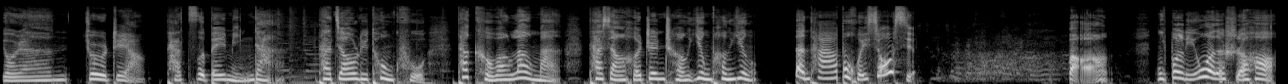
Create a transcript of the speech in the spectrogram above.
有人就是这样，他自卑敏感，他焦虑痛苦，他渴望浪漫，他想和真诚硬碰硬，但他不回消息。宝，你不理我的时候，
